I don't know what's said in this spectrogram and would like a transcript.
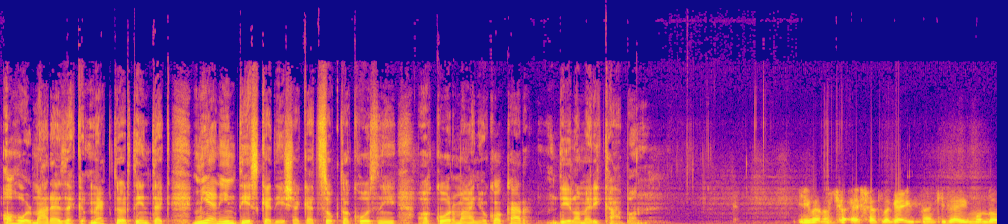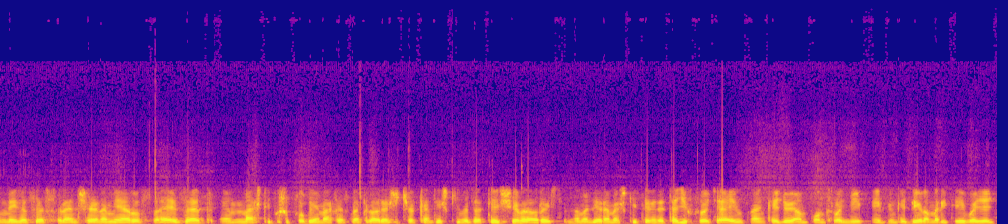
ahol már ezek megtörténtek, milyen intézkedéseket szoktak hozni a kormányok, akár Dél-Amerikában? Nyilván, hogyha esetleg eljutnánk ideig, mondom még azért szerencsére nem ilyen rossz a helyzet, más típusú problémák lesznek például a rezsicsökkentés kivezetésével, arra is nem egy érdemes kitérni, de tegyük fel, hogyha eljutnánk egy olyan pontra, hogy még nézzünk egy dél-amerikai vagy egy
